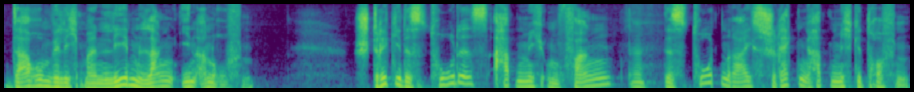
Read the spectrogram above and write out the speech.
darum will ich mein Leben lang ihn anrufen. Stricke des Todes hatten mich umfangen, des Totenreichs Schrecken hatten mich getroffen.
